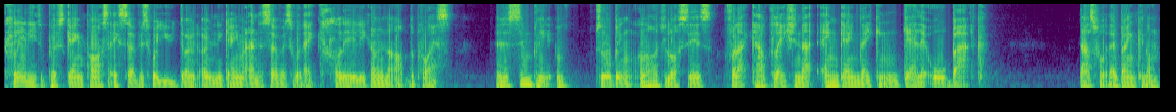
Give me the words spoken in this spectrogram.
clearly to push Game Pass a service where you don't own the game and a service where they're clearly going to up the price. They're simply absorbing large losses for that calculation that end game they can get it all back. That's what they're banking on.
